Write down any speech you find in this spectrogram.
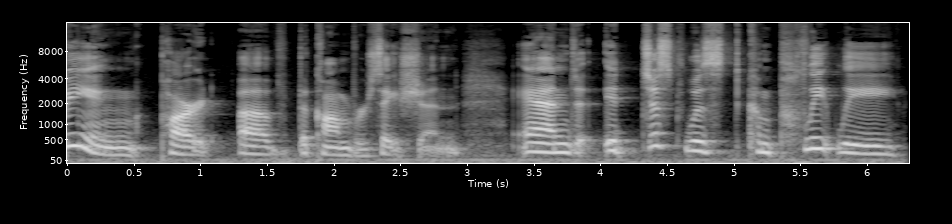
being part of the conversation. And it just was completely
